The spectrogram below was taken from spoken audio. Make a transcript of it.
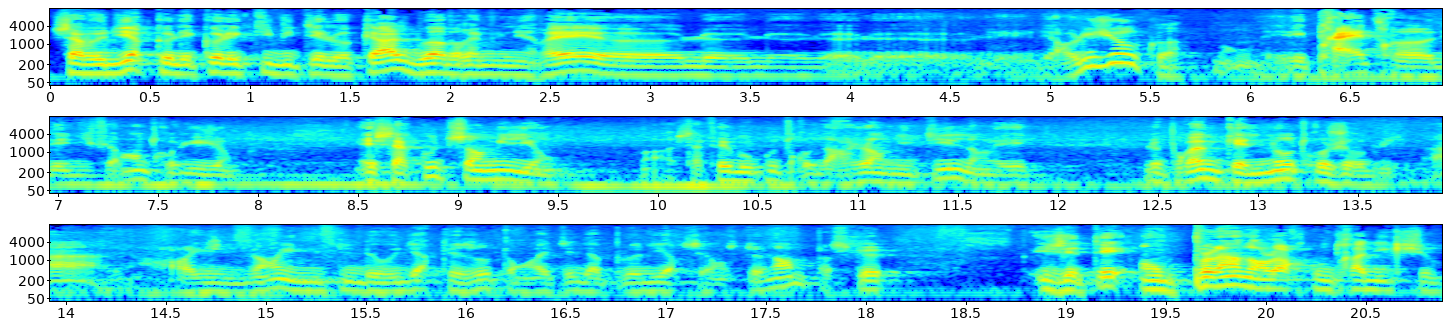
ça veut dire que les collectivités locales doivent rémunérer le, les, religieux, quoi. les prêtres des différentes religions. Et ça coûte 100 millions. ça fait beaucoup trop d'argent, dit-il, dans les... le problème qui est le nôtre aujourd'hui. Ah, alors évidemment, inutile de vous dire que les autres ont arrêté d'applaudir séance tenante parce que ils étaient en plein dans leurs contradictions.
